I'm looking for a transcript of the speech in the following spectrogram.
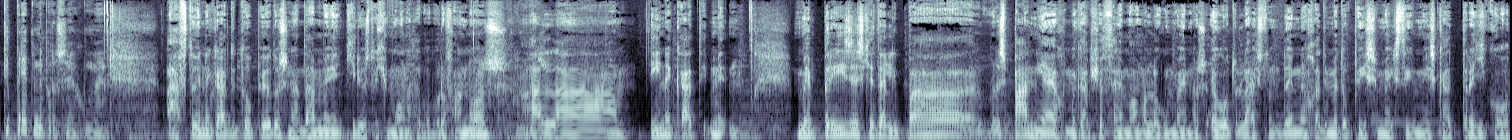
Τι πρέπει να προσέχουμε; Αυτό είναι κάτι το οποίο το συναντάμε κυρίως το χειμώνα θα πω προφανώς, αλλά είναι κάτι με, με πρίζες και τα λοιπά σπάνια έχουμε κάποιο θέμα ομολογουμένως. Εγώ τουλάχιστον δεν έχω αντιμετωπίσει μέχρι στιγμής κάτι τραγικό.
